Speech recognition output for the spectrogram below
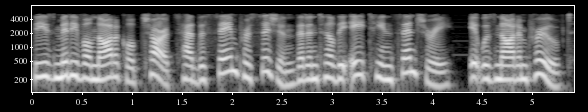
these medieval nautical charts had the same precision that until the 18th century, it was not improved.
